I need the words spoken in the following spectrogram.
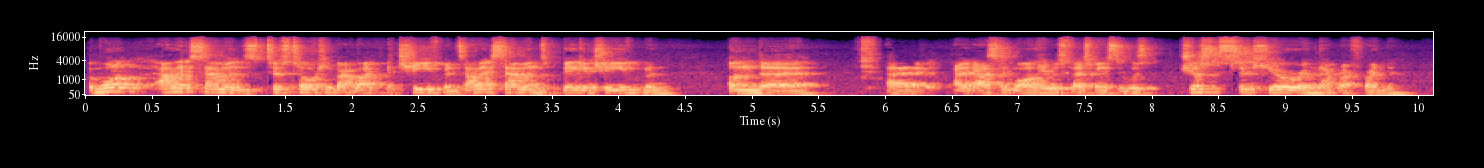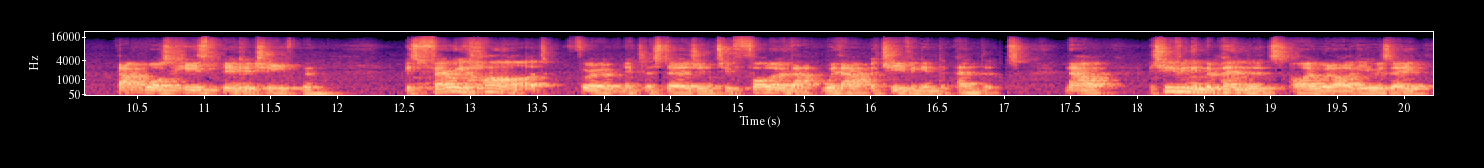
what Alex Salmond's just talking about, like achievements. Alex Salmond's big achievement under uh, as while he was first minister was just securing that referendum. That was his big achievement. It's very hard for Nicola Sturgeon to follow that without achieving independence. Now, achieving independence, I would argue, is a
